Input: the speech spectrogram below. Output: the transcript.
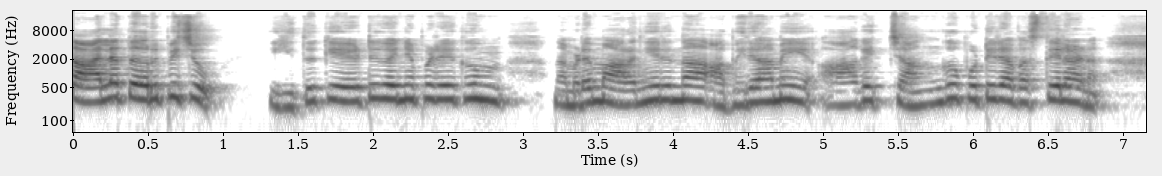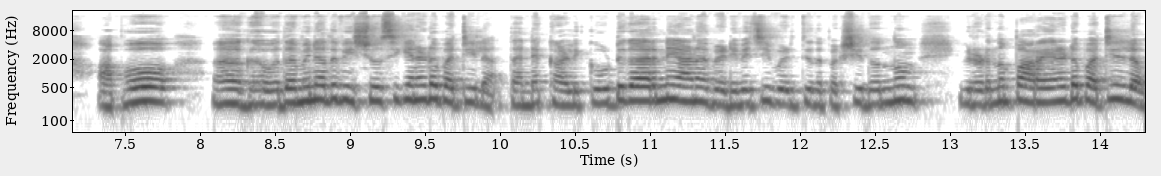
തല തെറിപ്പിച്ചു. ഇത് കേട്ട് കഴിഞ്ഞപ്പോഴേക്കും നമ്മുടെ മറഞ്ഞിരുന്ന അഭിരാമി ആകെ ചങ്ക് പൊട്ടിയൊരവസ്ഥയിലാണ്. അപ്പോൾ ഗൗതമിന് അത് വിശ്വസിക്കാനായിട്ട് പറ്റിയില്ല. തന്റെ കളിക്കൂട്ടുകാരനെയാണ് വെടിവെച്ച് വീഴ്ത്തിയത്. പക്ഷെ ഇതൊന്നും ഇവരോടൊന്നും പറയാനായിട്ട് പറ്റില്ലല്ലോ.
